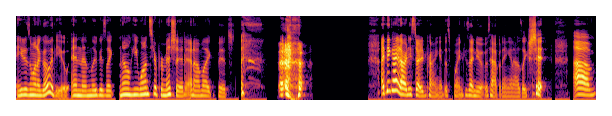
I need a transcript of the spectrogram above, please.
he doesn't want to go with you. And then Luke is like, no, he wants your permission. And I'm like, bitch. I think I had already started crying at this point because I knew it was happening, and I was like, shit. Um,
